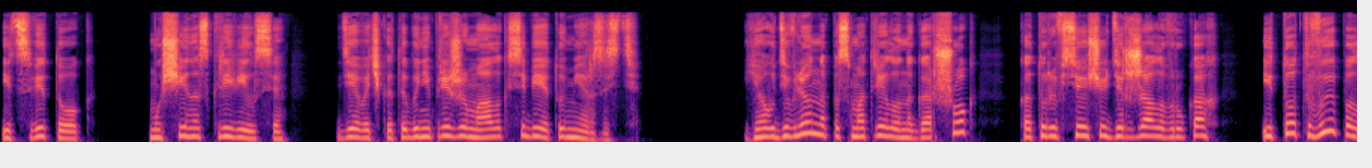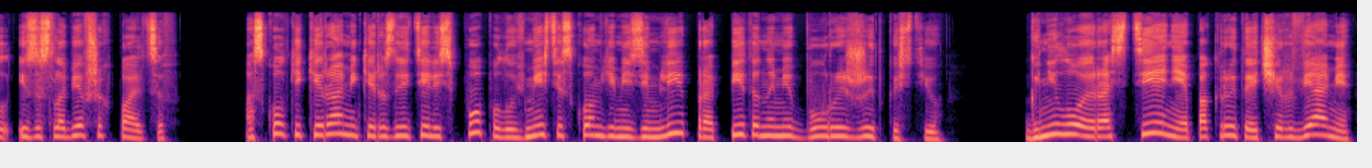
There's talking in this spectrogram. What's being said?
И цветок. Мужчина скривился. «Девочка, ты бы не прижимала к себе эту мерзость». Я удивленно посмотрела на горшок, который все еще держала в руках, и тот выпал из ослабевших пальцев. Осколки керамики разлетелись по полу вместе с комьями земли, пропитанными бурой жидкостью. Гнилое растение, покрытое червями,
